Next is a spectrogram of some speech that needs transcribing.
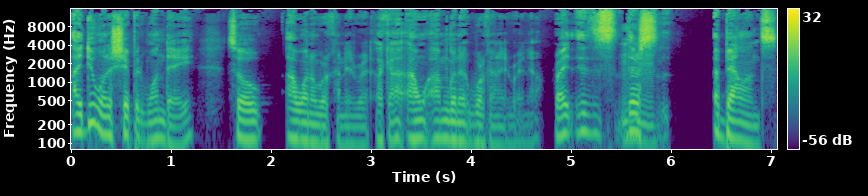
I do want to ship it one day, so I want to work on it right. Like, I, am going to work on it right now. Right? It's there's a balance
